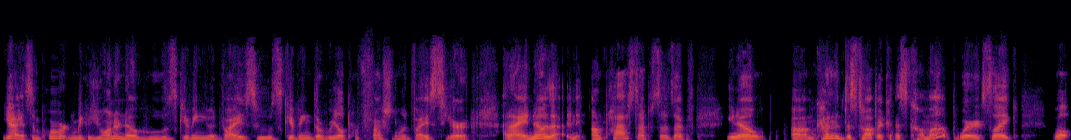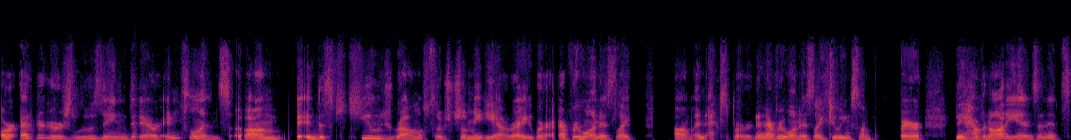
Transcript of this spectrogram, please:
yeah it's important because you want to know who's giving you advice who's giving the real professional advice here. And i know that in, on past episodes i've you know um, kind of this topic has come up where it's like well are editors losing their influence um, in this huge realm of social media right? Where everyone mm-hmm. is like um, an expert and everyone is like doing something where they have an audience. And it's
